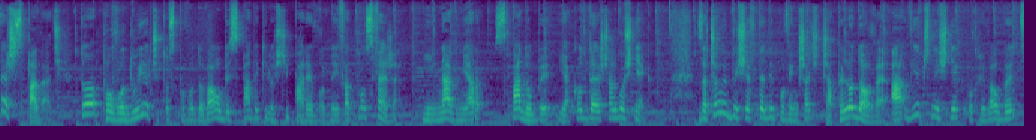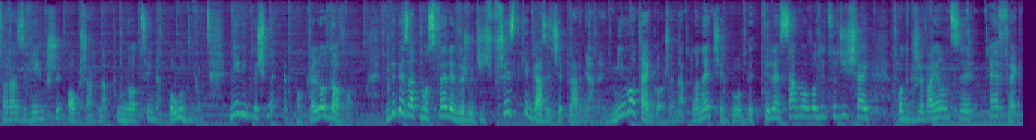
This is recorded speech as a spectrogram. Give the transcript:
też spadać. To powoduje, czy to spowodowałoby spadek ilości pary wodnej w atmosferze. Jej nadmiar spadłby jako deszcz albo śnieg. Zaczęłyby się wtedy powiększać czapy lodowe, a wieczny śnieg pokrywałby coraz większy obszar na północy i na południu. Mielibyśmy epokę lodową. Gdyby z atmosfery wyrzucić wszystkie gazy cieplarniane, mimo tego, że na planecie byłoby tyle samo wody co dzisiaj, podgrzewający efekt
